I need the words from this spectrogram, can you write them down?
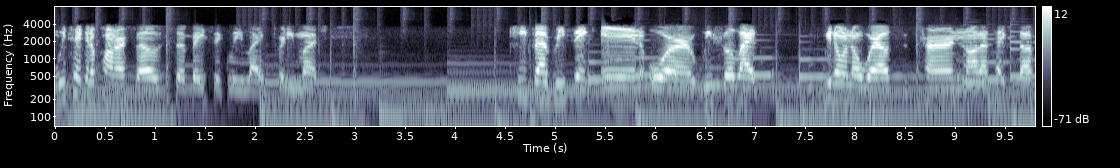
we take it upon ourselves to basically like pretty much keep everything in or we feel like we don't know where else to turn and all that type of stuff.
